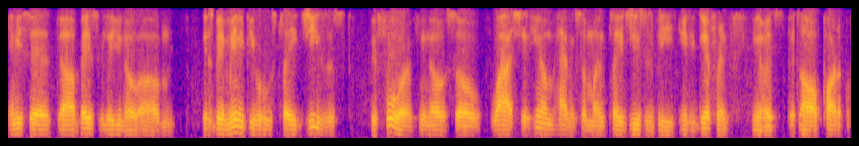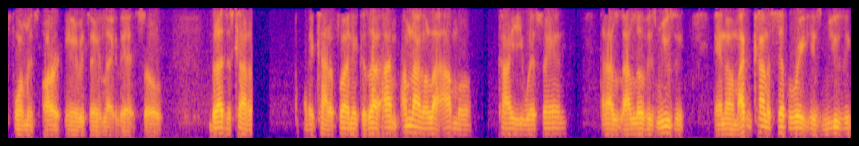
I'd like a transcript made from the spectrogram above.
and he said uh basically you know um there's been many people who's played jesus before, you know, so why should him having someone play Jesus be any different? You know, it's it's all part of performance art and everything like that. So, but I just kind of find it kind of funny because I'm I'm not gonna lie, I'm a Kanye West fan, and I I love his music, and um I can kind of separate his music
